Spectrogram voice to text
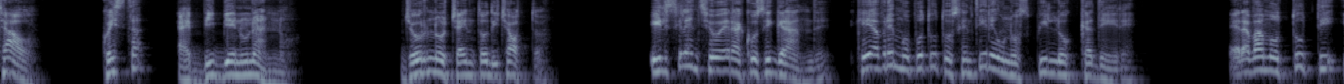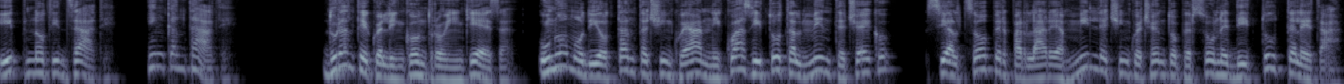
Ciao, questa è Bibbia in un anno. Giorno 118. Il silenzio era così grande che avremmo potuto sentire uno spillo cadere. Eravamo tutti ipnotizzati, incantati. Durante quell'incontro in chiesa, un uomo di 85 anni, quasi totalmente cieco, si alzò per parlare a 1500 persone di tutte le età.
